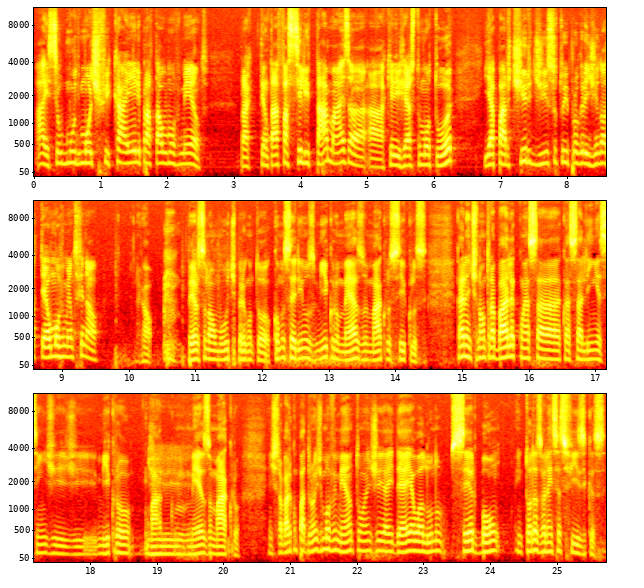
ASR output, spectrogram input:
Ah, e se eu modificar ele para tal movimento? Para tentar facilitar mais a- a- aquele gesto motor e a partir disso tu ir progredindo até o movimento final. Legal. Personal Multi perguntou como seriam os micro, meso e macro ciclos. Cara, a gente não trabalha com essa, com essa linha assim de, de micro, De- macro, meso, macro. A gente trabalha com padrões de movimento onde a ideia é o aluno ser bom em todas as valências físicas.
